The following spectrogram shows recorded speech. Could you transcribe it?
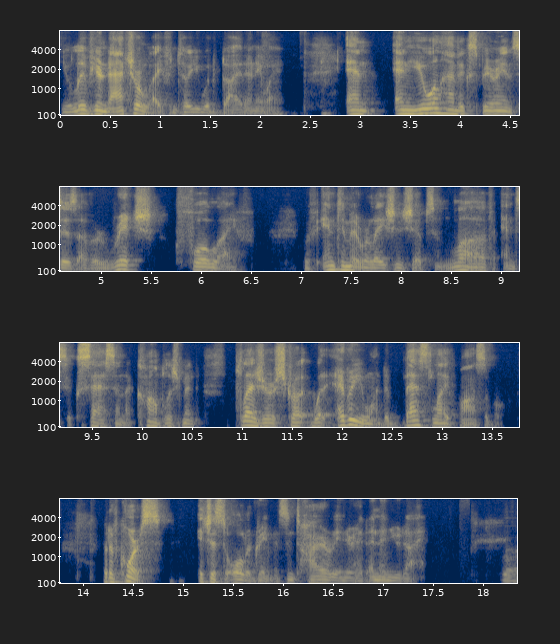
You live your natural life until you would have died anyway. And, and you will have experiences of a rich, full life with intimate relationships and love and success and accomplishment, pleasure, whatever you want, the best life possible. But of course, it's just all a dream. It's entirely in your head and then you die. Yeah.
